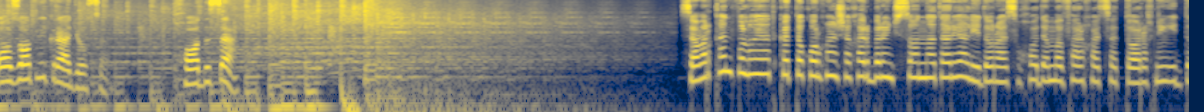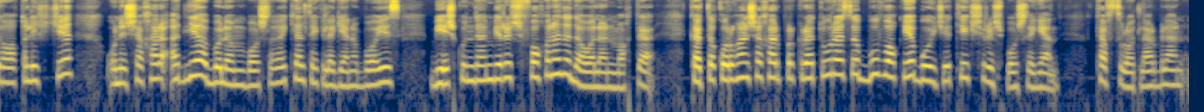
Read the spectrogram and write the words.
Ozodlik radiosi. Hodisa. Samarqand viloyati kattaqo'rg'on shahar birinchi son notarial idorasi xodimi farhod sattorovning iddao qilishicha uni shahar adliya bo'limi boshlig'i kaltaklagani bois besh kundan beri shifoxonada davolanmoqda. Kattaqo'rg'on shahar prokuraturasi bu voqea bo'yicha tekshirish boshlagan. Tafsilotlar bilan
